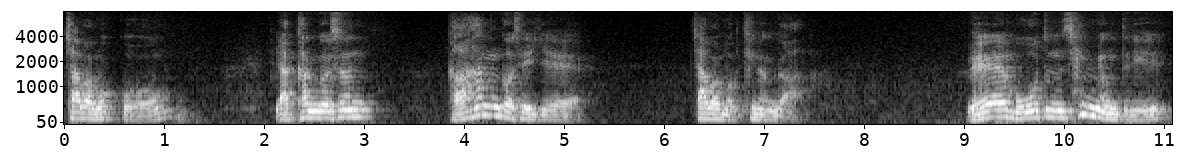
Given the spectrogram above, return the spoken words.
잡아먹고 약한 것은 강한 것에게 잡아먹히는가? 왜 모든 생명들이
